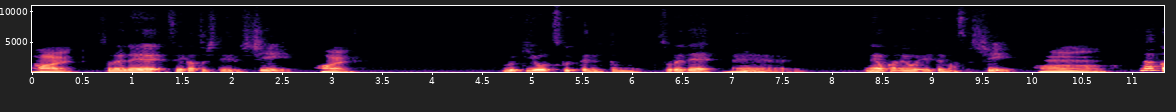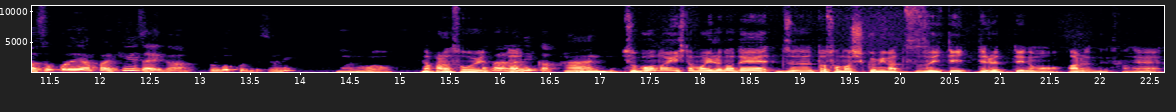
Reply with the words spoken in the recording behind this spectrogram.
はい。それで生活しているし、はい。武器を作ってる人も、それで、うんえー、ね、お金を得てますし、うん。ななんかそこでやっぱり経済が動くんですよね。るほど。だからそういだった、から何か、はい。うん都合のいい人もいるので、ずーっとその仕組みが続いていってるっていうのもあるんですかね。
